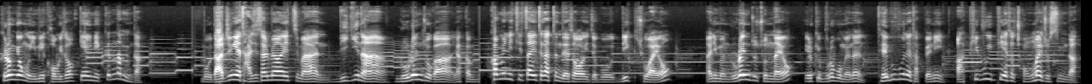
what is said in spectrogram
그런 경우 이미 거기서 게임이 끝납니다. 뭐 나중에 다시 설명하겠지만 닉이나 로렌조가 약간 커뮤니티 사이트 같은 데서 이제 뭐 닉 좋아요? 아니면 로렌조 좋나요? 이렇게 물어보면은 대부분의 답변이 아 PVP에서 정말 좋습니다.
